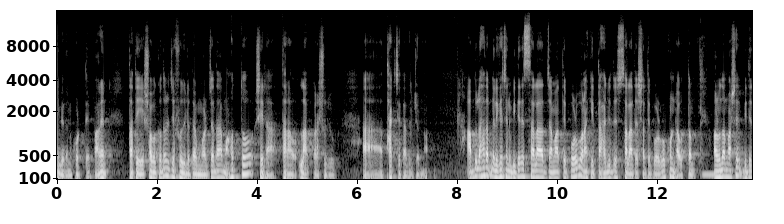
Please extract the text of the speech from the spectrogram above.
নিবেদন করতে পারেন। তাতে সবে কদরের যে ফজিলত এবং মর্যাদা মাহাত্ম সেটা তারাও লাভ করার সুযোগ থাকছে তাদের জন্য। আব্দুল আহাদ, আপনি লিখেছেন বিদের সালাদ জামাতে পড়ব নাকি তাহাজুদের সালাতের সাথে পড়ব? কোনটা উত্তম? রমজান মাসে বিদের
